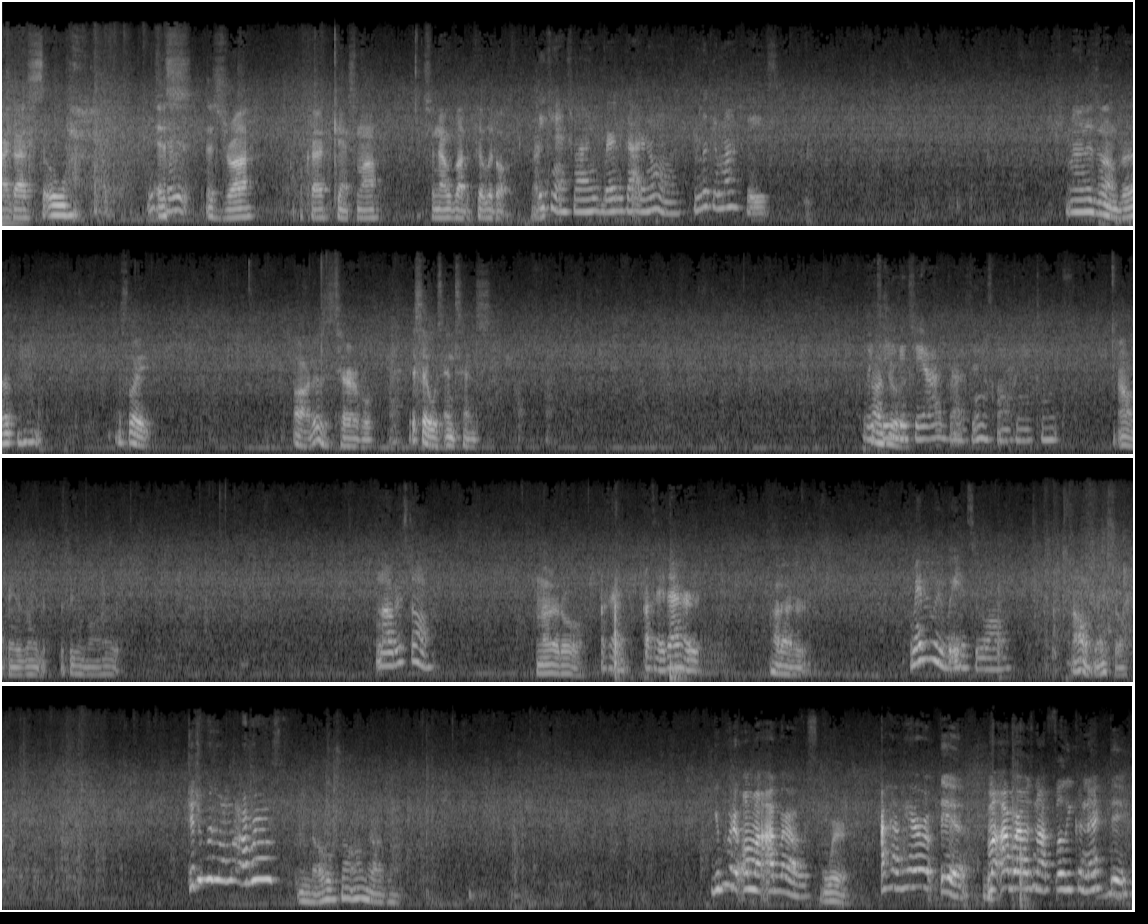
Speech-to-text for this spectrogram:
Alright guys, so it's hurt. it's dry. Okay, can't smile. So now we're about to peel it off. He Right? can't smile. He barely got it on. Look at my face. Man, this is not bad. It's like Oh, this is terrible. They said it was intense. Wait till you yours? get your eyebrows. Then it's gonna be intense. I don't think it's gonna it's even gonna hurt. No, this don't. Not at all. Okay. Okay, that hurt. How that hurt? Maybe we waited too long. I don't think so. Did you put it on my eyebrows? No, it's not on your eyebrows. You put it on my eyebrows. Where? I have hair up there. My eyebrow is not fully connected.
